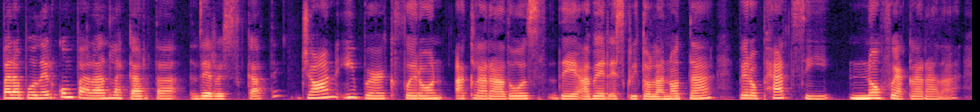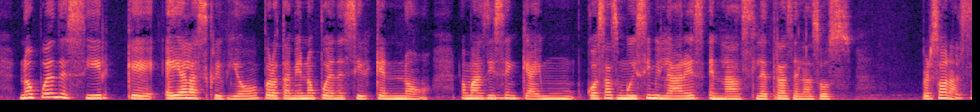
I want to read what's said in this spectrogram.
para poder comparar la carta de rescate. John y Burke fueron aclarados de haber escrito la nota, pero Patsy no fue aclarada. No pueden decir que ella la escribió, pero también no pueden decir que no. Nomás dicen que hay cosas muy similares en las letras de las dos personas.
